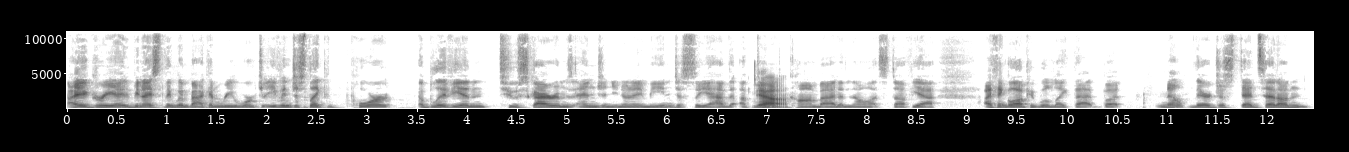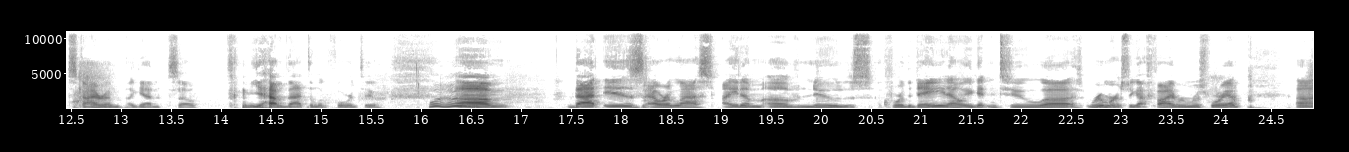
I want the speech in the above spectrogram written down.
I agree. It'd be nice if they went back and reworked, or even just like port Oblivion to Skyrim's engine. You know what I mean? Just so you have the updated Yeah. combat and all that stuff. Yeah, I think a lot of people would like that, but no, they're just dead set on Skyrim again. So you have that to look forward to. woohoo. Um, that is our last item of news for the day. Now we get into uh, rumors. We got five rumors for you. Uh,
